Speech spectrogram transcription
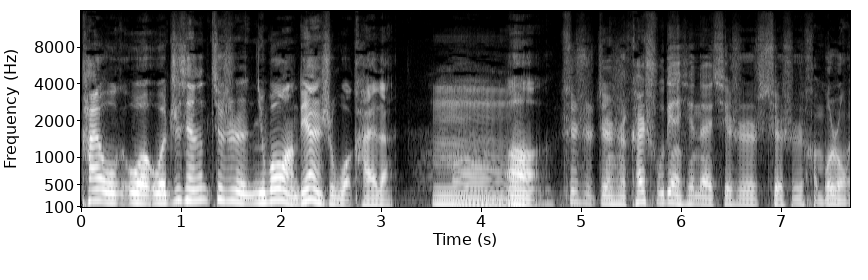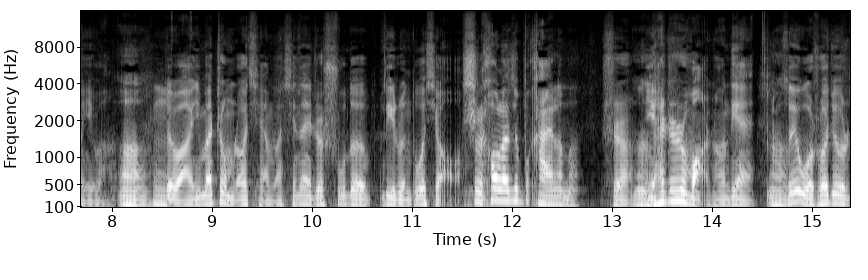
开我我我之前就是牛博网店是我开的，嗯。啊这是真是开书店，现在其实确实很不容易吧，啊，嗯。对吧？一般挣不着钱嘛。现在这书的利润多小啊，是后来就不开了嘛，是嗯。你还真是网上店，嗯，所以我说就是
